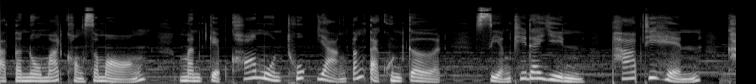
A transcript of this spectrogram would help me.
อัตโนมัติของสมอง มันเก็บข้อมูลทุกอย่างตั้งแต่คุณเกิด เสียงที่ได้ยิน ภาพที่เห็น ค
